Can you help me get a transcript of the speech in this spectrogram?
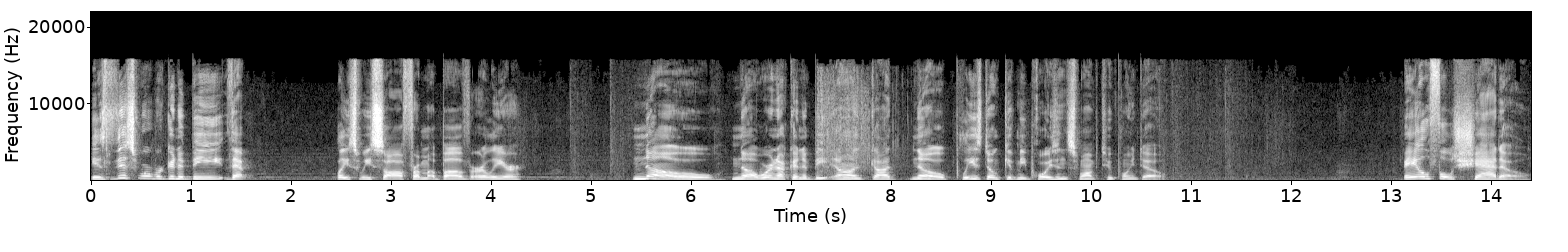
Is this where we're going to be, that place we saw from above earlier? No, no, we're not going to be, oh, God, no. Please don't give me Poison Swamp 2.0. Baleful Shadow.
